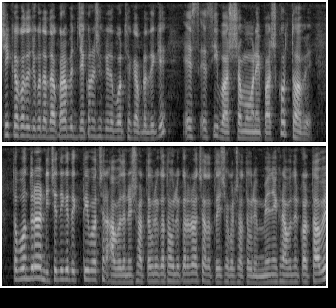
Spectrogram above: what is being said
শিক্ষাগত যোগ্যতা দেওয়া করা হবে যে কোনো স্বীকৃত বোর্ড থেকে আপনাদেরকে এসএসসি বা সমমানে পাস করতে হবে। তো বন্ধুরা, নিচের দিকে দেখতেই পাচ্ছেন, আবেদনের শর্তাবলীর কথা উল্লেখ করা রয়েছে, অর্থাৎ এই সকল শর্তাবলী মেনে এখানে আবেদন করতে হবে।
